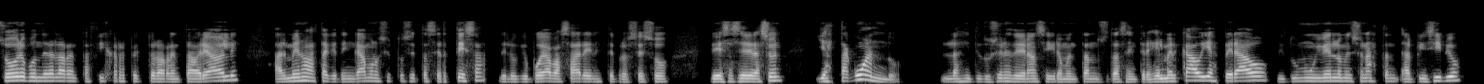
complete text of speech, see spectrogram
sobrepondrá la renta fija respecto a la renta variable, al menos hasta que tengamos ¿no cierto? cierta certeza de lo que pueda pasar en este proceso de desaceleración y hasta cuándo las instituciones deberán seguir aumentando su tasa de interés. El mercado había esperado, y tú muy bien lo mencionaste al principio,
